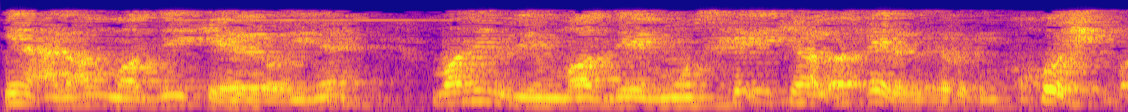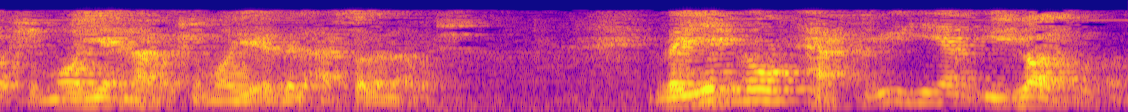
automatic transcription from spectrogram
این الان ماده که هروئینه ما نمی‌دونیم ماده مسکری که حالا غیر از خشک باشه مایع نباشه مایع بالاصاله نباشه. و یک نوع تفریحی هم ایجاد بکنه.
